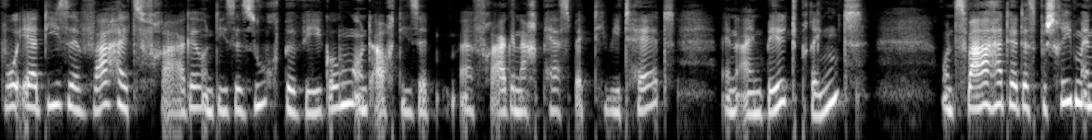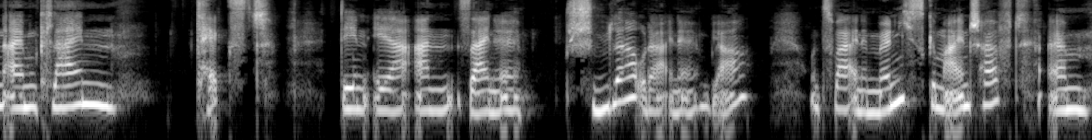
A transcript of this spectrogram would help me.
wo er diese Wahrheitsfrage und diese Suchbewegung und auch diese äh, Frage nach Perspektivität in ein Bild bringt. Und zwar hat er das beschrieben in einem kleinen Text, den er an seine Schüler oder eine, ja, und zwar eine Mönchsgemeinschaft ähm,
